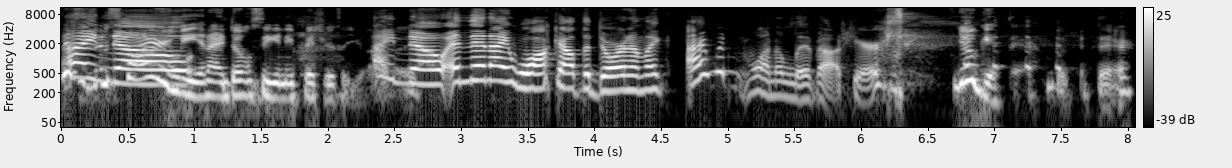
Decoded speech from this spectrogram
this I is inspiring know. me and i don't see any pictures of you I know. And then I walk out the door and I'm like, I wouldn't want to live out here. you'll get there you'll get there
